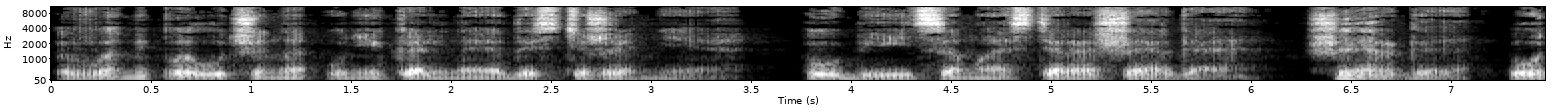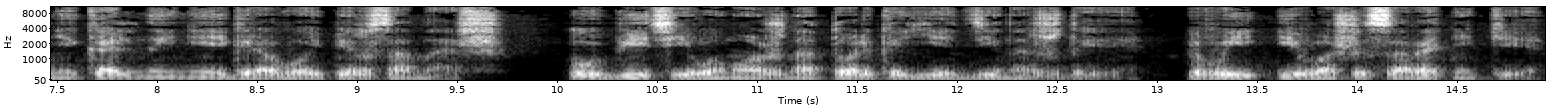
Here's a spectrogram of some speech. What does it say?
«Вами получено уникальное достижение. Убийца мастера Шерга. Шерга – уникальный неигровой персонаж. Убить его можно только единожды. Вы и ваши соратники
